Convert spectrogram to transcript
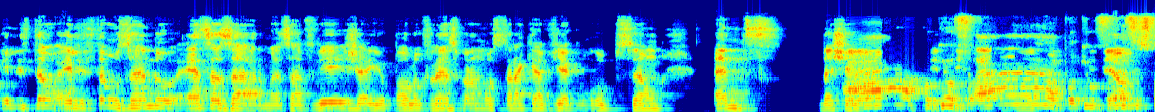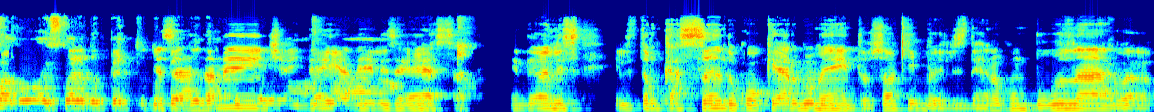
eles estão eles estão usando essas armas, a Veja e o Paulo Francis, para mostrar que havia corrupção antes da chegada. Ah, porque o, ah, porque o Francis falou a história do Petro. Exatamente. A ideia deles é essa então, eles estão caçando qualquer argumento, só que eles deram com bus na água,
